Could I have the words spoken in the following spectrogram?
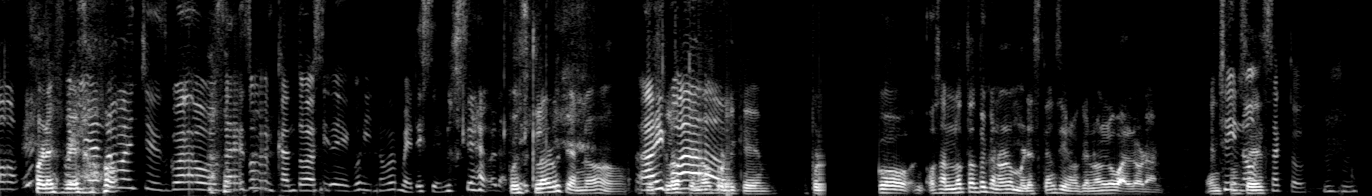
Prefiero, Oye, no manches, guau, o sea, eso me encantó así de, güey, no me merecen, o sea, ahora. pues claro que no, pues Ay, claro que no, porque, porque, o sea, no tanto que no lo merezcan, sino que no lo valoran. Sí, no, Entonces, exacto. Ujú.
